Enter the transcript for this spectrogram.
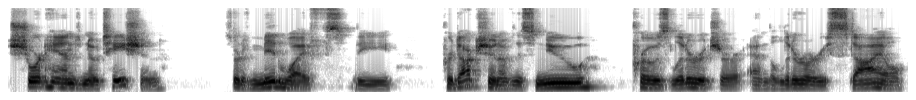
shorthand notation sort of midwifes the production of this new prose literature and the literary style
